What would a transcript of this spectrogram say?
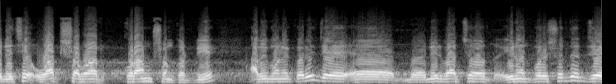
এনেছে, ওয়ার্ড সভার কোরাম সংকট নিয়ে, আমি মনে করি যে নির্বাচন, ইউনিয়ন পরিষদের যে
